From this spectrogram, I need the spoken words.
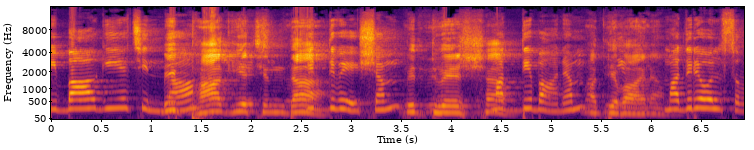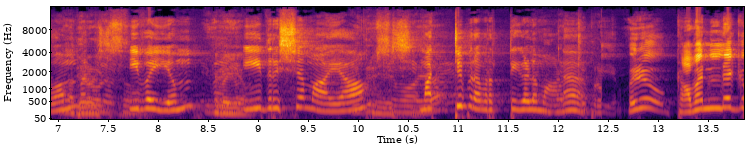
വിഭാഗീയ ചിന്ത വിഭാഗീയ ചിന്ത വിദ്വേഷം വിദ്വേഷം മദ്യപാനം മദ്യപാനം മധുരോത്സവം ഇവയും ഈ ദൃശ്യമായ മറ്റു പ്രവൃത്തികളുമാണ് ഒരു കവനിലേക്ക്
